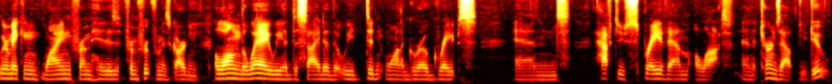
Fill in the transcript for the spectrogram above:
We were making wine from his from fruit from his garden. Along the way, we had decided that we didn't want to grow grapes and have to spray them a lot, and it turns out you do.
